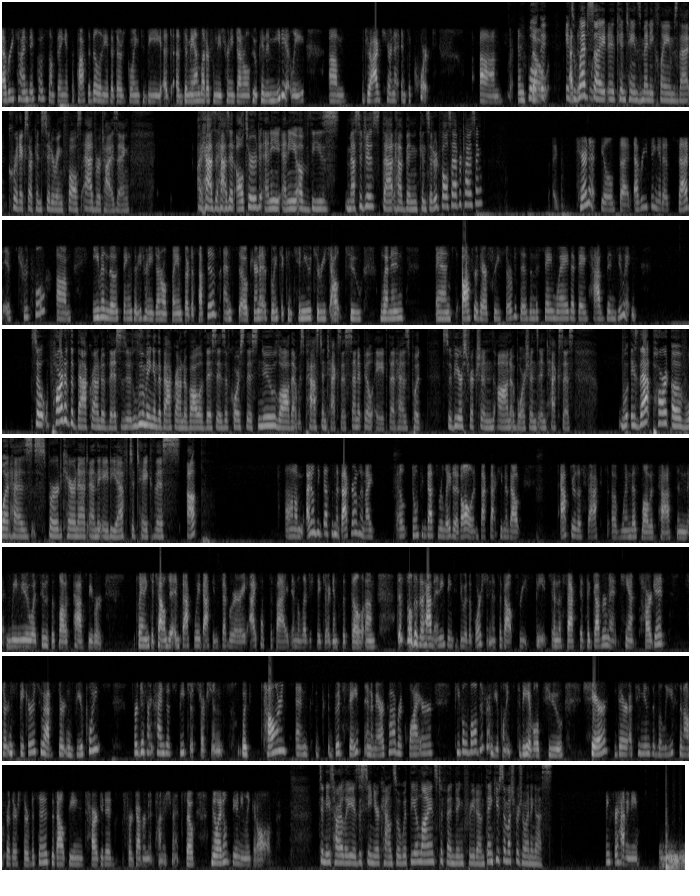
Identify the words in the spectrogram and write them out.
every time they post something, it's a possibility that there's going to be a, a demand letter from the attorney general who can immediately um, drag CareNet into court. Um, and well, so. It- its website point, it contains many claims that critics are considering false advertising. Uh, has it has it altered any any of these messages that have been considered false advertising? CareNet feels that everything it has said is truthful, um, even those things that the Attorney General claims are deceptive. And so CareNet is going to continue to reach out to women and offer their free services in the same way that they have been doing. So, part of the background of this, is looming in the background of all of this, is of course this new law that was passed in Texas, Senate Bill 8, that has put severe restrictions on abortions in Texas. Is that part of what has spurred CareNet and the ADF to take this up? Um, I don't think that's in the background, and I don't, don't think that's related at all. In fact, that came about after the fact of when this law was passed, and we knew as soon as this law was passed, we were planning to challenge it. In fact, way back in February, I testified in the legislature against this bill. Um, this bill doesn't have anything to do with abortion. It's about free speech and the fact that the government can't target certain speakers who have certain viewpoints for different kinds of speech restrictions. With tolerance and good faith in America require people of all different viewpoints to be able to share their opinions and beliefs and offer their services without being targeted for government punishment. So, no, I don't see any link at all. Denise Harley is a senior counsel with the Alliance Defending Freedom. Thank you so much for joining us. Thanks for having me.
